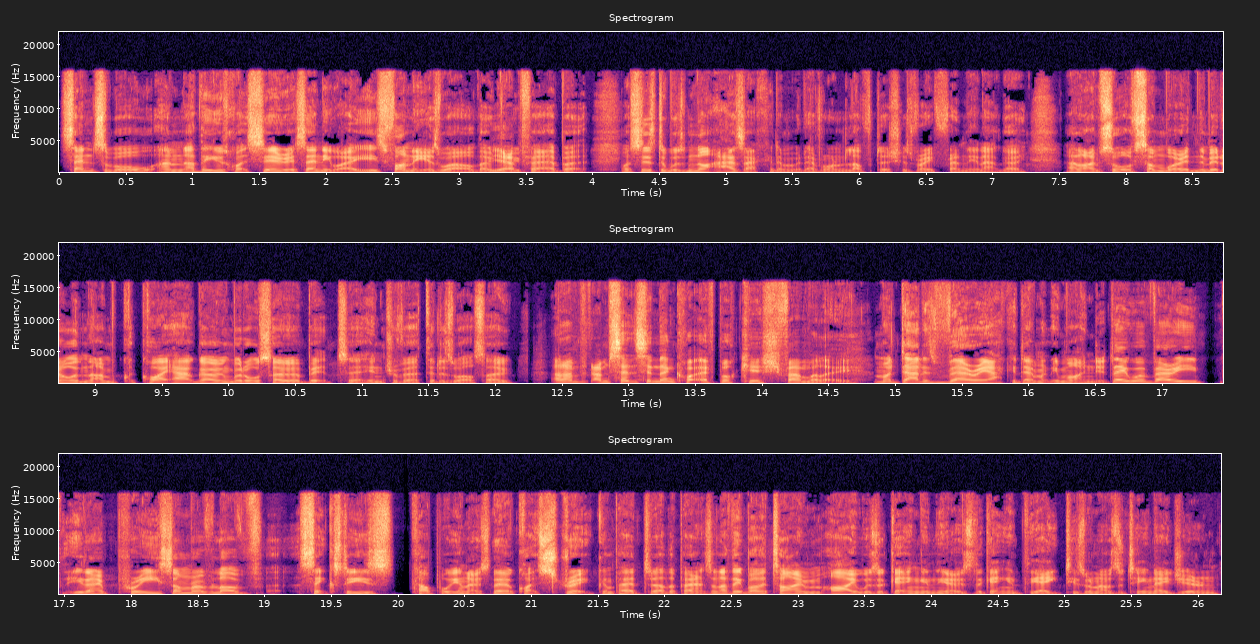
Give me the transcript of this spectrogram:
sensible and I think he was quite serious anyway. He's funny as well, though, Yeah. to be fair. But my sister was not as academic, but everyone loved her. She was very friendly and outgoing. And I'm sort of somewhere in the middle and I'm quite outgoing, but also a bit uh, introverted as well. So and I'm I'm sensing then quite a bookish family. My dad is very academically minded. They were very, you know, pre Summer of Love 60s couple, you know, so they were quite strict compared to other parents. And I think by the time I was getting in, you know, as they're getting into the 80s when I was a teenager, and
